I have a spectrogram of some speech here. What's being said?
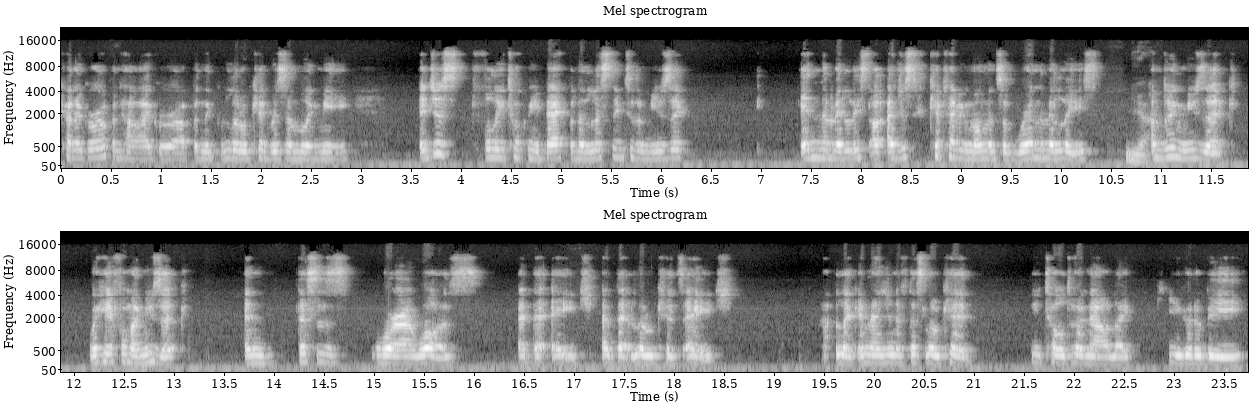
kind of grew up and how I grew up, and the little kid resembling me. It just fully took me back. But then listening to the music in the Middle East, I I just kept having moments of we're in the Middle East. Yeah, I'm doing music. We're here for my music, and this is where I was at that age, at that little kid's age. Like, imagine if this little kid, you told her now, like, you're gonna be,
